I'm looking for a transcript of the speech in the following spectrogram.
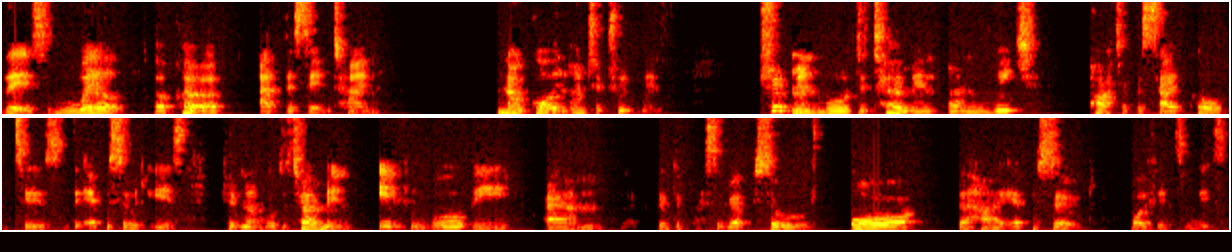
these will occur at the same time. Now, going on to treatment. Treatment will determine on which part of the cycle is, the episode is. Treatment will determine if it will be um, the depressive episode or the high episode or if it's mixed.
